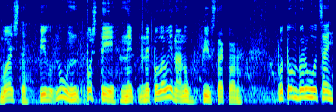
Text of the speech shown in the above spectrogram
Бачите, пів, ну, пошти не, не половина, ну пів стакана. Потім беру оцей.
